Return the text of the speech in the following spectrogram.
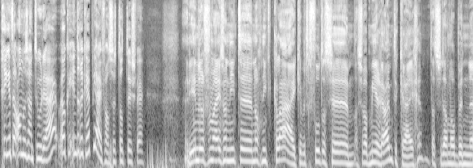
ging het er anders aan toe daar. Welke indruk heb jij van ze tot dusver? Die indruk voor mij is nog niet, uh, nog niet klaar. Ik heb het gevoel dat ze, als ze wat meer ruimte krijgen... dat ze dan op hun, uh,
